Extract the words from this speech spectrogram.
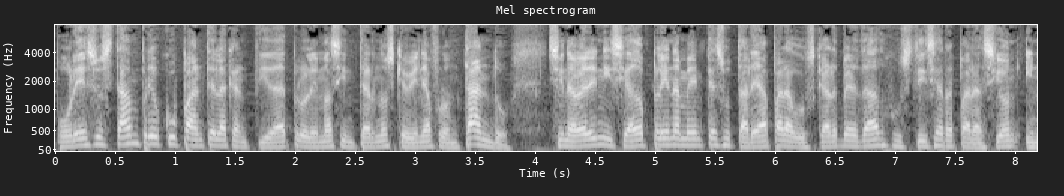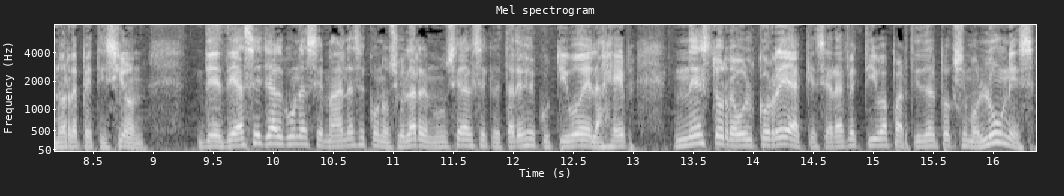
Por eso es tan preocupante la cantidad de problemas internos que viene afrontando, sin haber iniciado plenamente su tarea para buscar verdad, justicia, reparación y no repetición. Desde hace ya algunas semanas se conoció la renuncia del secretario ejecutivo de la JEP, Néstor Raúl Correa, que será efectiva a partir del próximo lunes,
